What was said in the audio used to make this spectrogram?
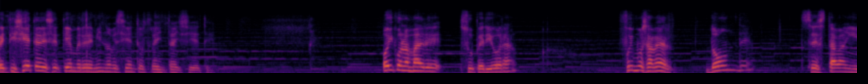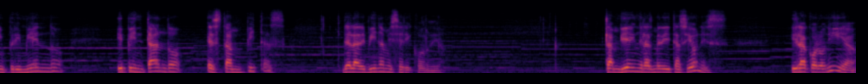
27 de septiembre de 1937. Hoy con la Madre Superiora fuimos a ver dónde se estaban imprimiendo y pintando estampitas de la Divina Misericordia. También las meditaciones y la coronía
